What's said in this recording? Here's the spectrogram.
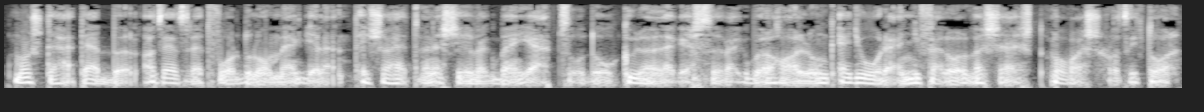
Most tehát ebből az ezredforduló megjelent és a 70-es években játszódó különleges szövegből hallunk egy órányi felolvasást Lovas Rozitól.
